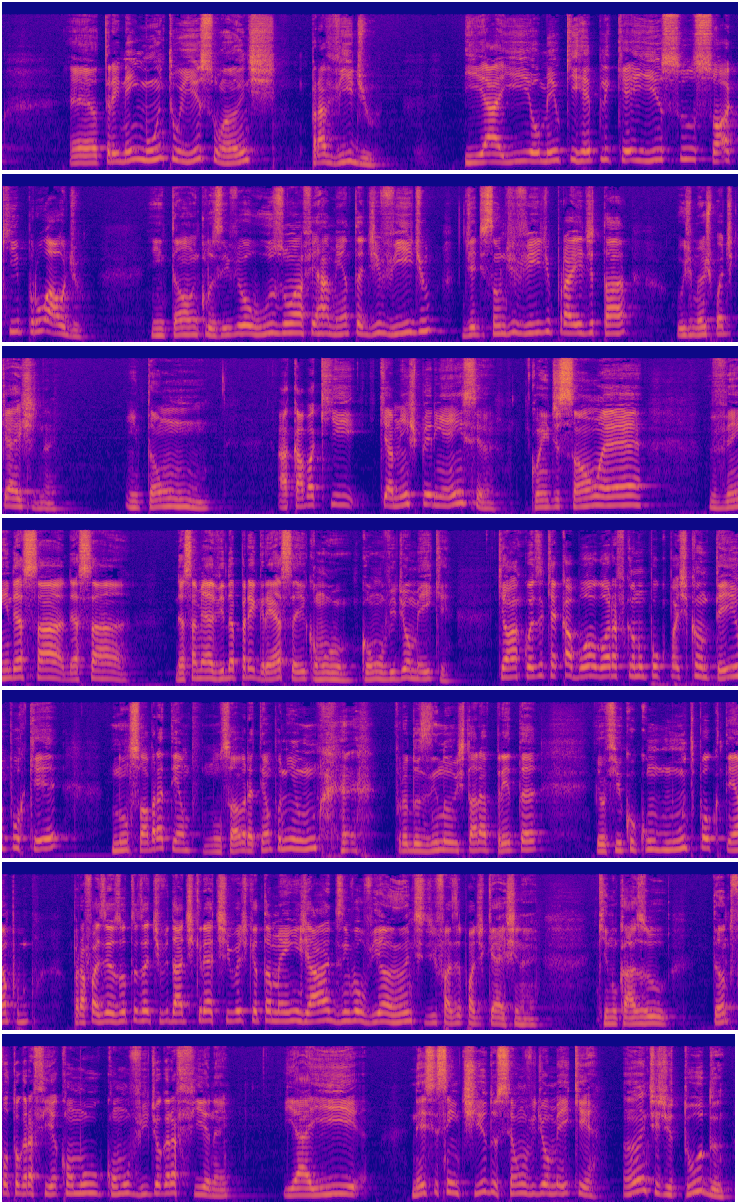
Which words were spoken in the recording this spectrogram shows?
é, eu treinei muito isso antes para vídeo. E aí eu meio que repliquei isso só que pro áudio. Então, inclusive, eu uso uma ferramenta de vídeo, de edição de vídeo, para editar os meus podcasts, né? Então, acaba que, que a minha experiência com edição é vem dessa dessa dessa minha vida pregressa aí como como videomaker, que é uma coisa que acabou agora ficando um pouco para escanteio porque não sobra tempo, não sobra tempo nenhum produzindo história preta. Eu fico com muito pouco tempo para fazer as outras atividades criativas que eu também já desenvolvia antes de fazer podcast, né? Que no caso tanto fotografia como como videografia, né? E aí nesse sentido, ser um videomaker antes de tudo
